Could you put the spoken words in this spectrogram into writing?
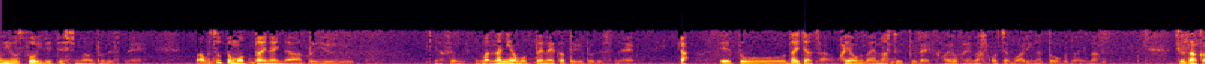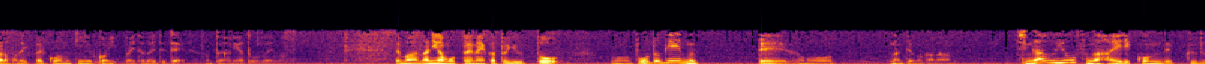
う要素を入れてしまうとですね、まあ、ちょっともったいないなという気がするんですね、まあ、何がもったいないかというとですねあえ、ー、と大ちゃんさんおはようございますということでおはようございますお茶もありがとうございます中さんからもね、いっぱいコーム金融コインいっぱいいただいてて、本当にありがとうございます。で、まあ何がもったいないかというと、ボードゲームって、その、なんていうのかな、違う要素が入り込んでくる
